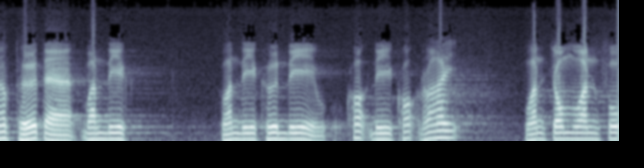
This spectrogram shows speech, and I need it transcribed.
นับถือแต่วันดี วันดีคืนดี เคาะดีเคาะร้าย วันจมวันฟู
